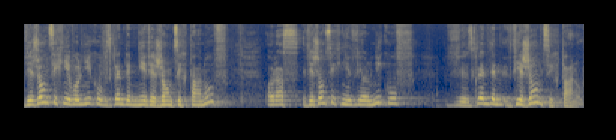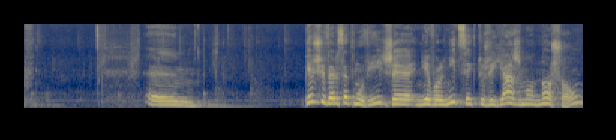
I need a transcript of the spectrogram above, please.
Wierzących niewolników względem niewierzących panów oraz wierzących niewolników względem wierzących panów. Pierwszy werset mówi, że niewolnicy, którzy jarzmo noszą,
